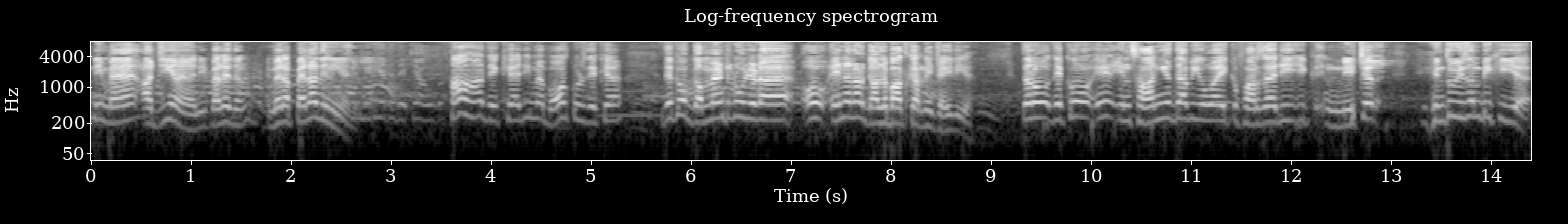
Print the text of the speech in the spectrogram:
ਨਹੀਂ ਮੈਂ ਅੱਜ ਹੀ ਆਇਆ ਜੀ ਪਹਿਲੇ ਦਿਨ। ਮੇਰਾ ਪਹਿਲਾ ਦਿਨ ਹੀ ਹੈ ਜੀ ਮੀਡੀਆ ਤੇ ਦੇਖਿਆ ਹੋਊਗਾ ਹਾਂ ਹਾਂ, ਦੇਖਿਆ ਜੀ, ਮੈਂ ਬਹੁਤ ਕੁਝ ਦੇਖਿਆ। ਦੇਖੋ ਗਵਰਨਮੈਂਟ ਨੂੰ ਜਿਹੜਾ ਹੈ, ਉਹ ਇਹਨਾਂ ਨਾਲ ਗੱਲਬਾਤ ਕਰਨੀ ਚਾਹੀਦੀ ਹੈ। ਚਲੋ, ਦੇਖੋ, ਇਹ ਇਨਸਾਨੀਅਤ ਦਾ ਵੀ ਉਹ ਹੈ, ਇੱਕ ਫਰਜ਼ ਹੈ ਜੀ, ਇੱਕ ਨੇਚਰ ਹਿੰਦੂਇਜ਼ਮ ਵੀ ਕੀ ਹੈ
